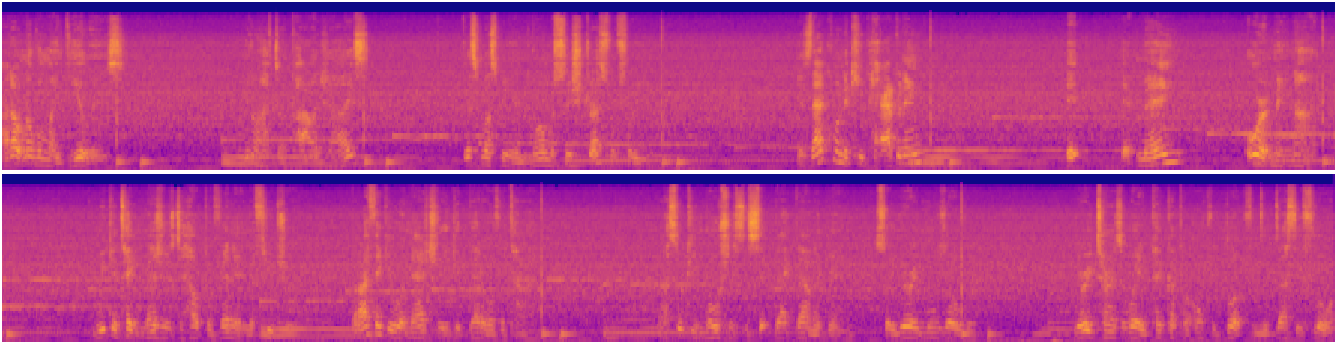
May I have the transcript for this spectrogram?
I don't know what my deal is. You don't have to apologize. This must be enormously stressful for you. Is that going to keep happening? It it may or it may not. We can take measures to help prevent it in the future, but I think it will naturally get better over time. Natsuki motions to sit back down again, so Yuri moves over. Yuri turns away to pick up her own book from the dusty floor,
